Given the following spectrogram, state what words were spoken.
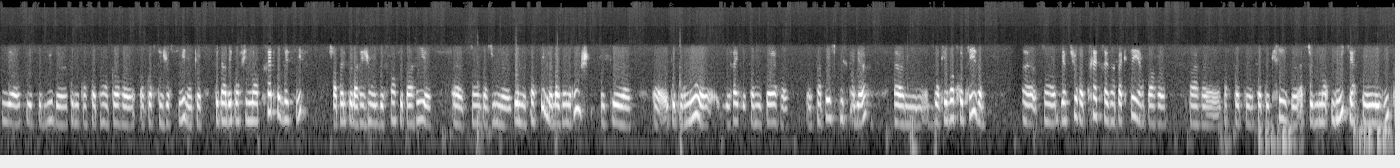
Qui, est celui que nous constatons encore, ces jours-ci. Donc, c'est un déconfinement très progressif je rappelle que la région Île-de-France et Paris euh, euh, sont dans une zone sensible, la zone rouge, et euh, que pour nous, les règles sanitaires s'imposent plus qu'ailleurs. Donc les entreprises sont bien sûr très très impactées hein, par, par, par cette, cette, crise absolument unique et inédite.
